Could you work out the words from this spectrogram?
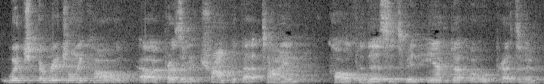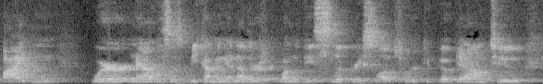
which originally called uh, President Trump at that time called for this. It's been amped up over President Biden, where now this is becoming another one of these slippery slopes where it could go down to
